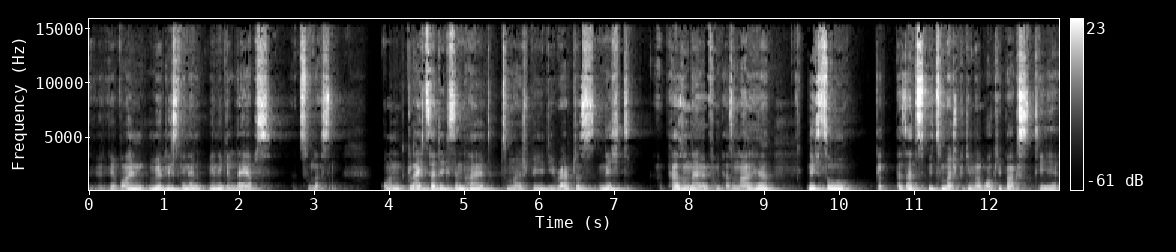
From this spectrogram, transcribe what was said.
wir wollen möglichst wenige, Layups zulassen. Und gleichzeitig sind halt zum Beispiel die Raptors nicht personell, vom Personal her, nicht so besetzt wie zum Beispiel die Milwaukee Bucks, die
